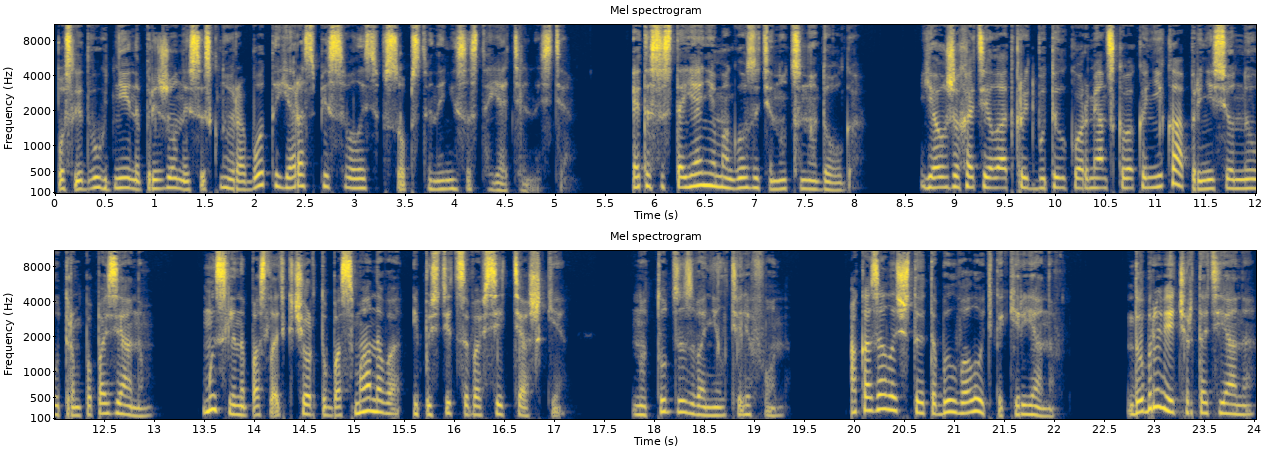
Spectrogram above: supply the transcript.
После двух дней напряженной сыскной работы я расписывалась в собственной несостоятельности. Это состояние могло затянуться надолго. Я уже хотела открыть бутылку армянского коньяка, принесенную утром папазяном, мысленно послать к черту Басманова и пуститься во все тяжкие. Но тут зазвонил телефон. Оказалось, что это был Володька Кирьянов. «Добрый вечер, Татьяна.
